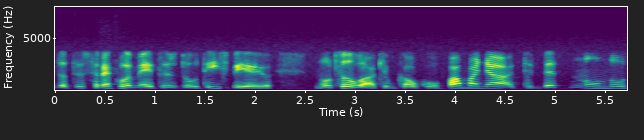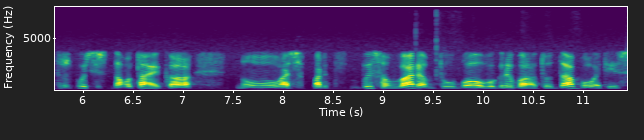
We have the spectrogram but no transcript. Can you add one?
da tas reklamē, tas dod īspēju nu, cilvēkiem kaut ko pamaņāt, bet, nu, no otras puses nav tā, ka, nu, es par visam varam to balvu gribētu daboties.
